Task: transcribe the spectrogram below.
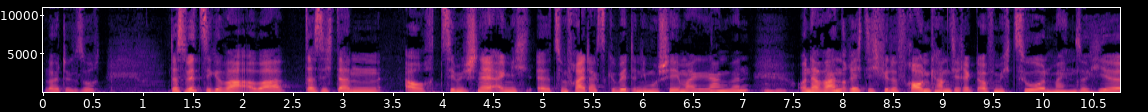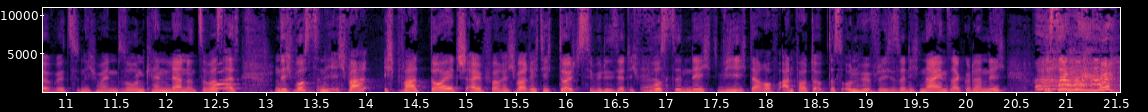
Leute gesucht. Das Witzige war aber, dass ich dann auch ziemlich schnell eigentlich äh, zum Freitagsgebet in die Moschee mal gegangen bin. Und da waren richtig viele Frauen, kamen direkt auf mich zu und meinten so, hier, willst du nicht meinen Sohn kennenlernen und sowas alles. Und ich wusste nicht, ich war, ich war deutsch einfach. Ich war richtig deutsch zivilisiert. Ich wusste nicht, wie ich darauf antworte, ob das unhöflich ist, wenn ich Nein sage oder nicht. Deswegen,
